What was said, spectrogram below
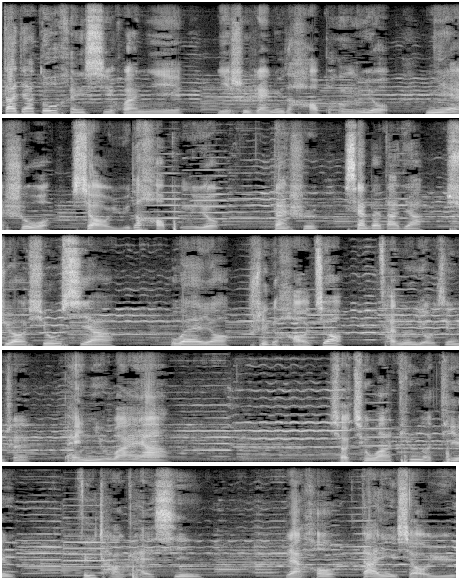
大家都很喜欢你，你是人类的好朋友，你也是我小鱼的好朋友。但是现在大家需要休息啊，我也要睡个好觉，才能有精神陪你玩呀。”小青蛙听了听，非常开心。然后答应小鱼，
